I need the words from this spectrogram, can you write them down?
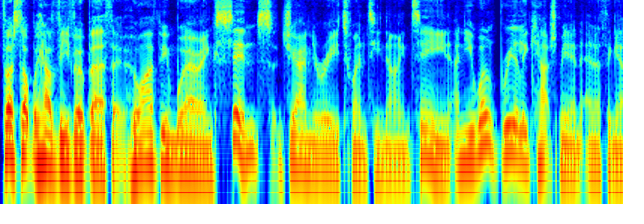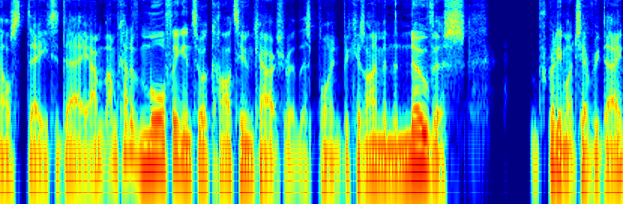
First up, we have Vivo Barefoot, who I've been wearing since January 2019, and you won't really catch me in anything else day to day. I'm, I'm kind of morphing into a cartoon character at this point because I'm in the Novus pretty much every day.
